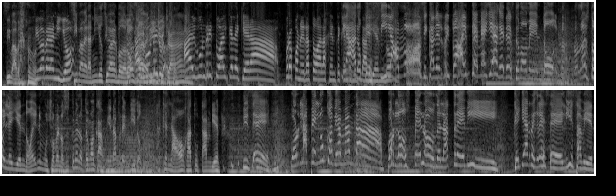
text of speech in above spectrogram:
sí va a haber. ¿Sí va a haber anillo? Sí va a haber anillos, sí va a haber sí va a haber ¿Algún anillo ya. ¿Algún ritual que le quiera proponer a toda la gente que nos Claro está que viendo? sí, la música del ritual que me llegue en este momento. No, no, no estoy leyendo, ¿eh? Ni mucho menos. Este me lo tengo acá, bien aprendido. Saques la hoja tú también. Dice, por la peluca de Amanda, por los pelos de la Trevi, que ya regrese Elizabeth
